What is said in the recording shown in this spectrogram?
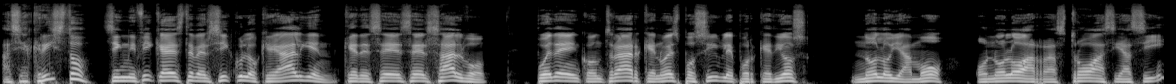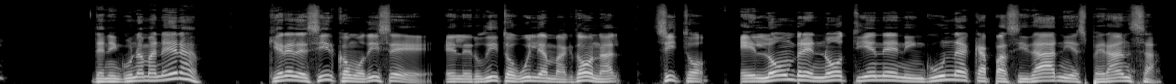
hacia Cristo. Significa este versículo que alguien que desee ser salvo puede encontrar que no es posible porque Dios no lo llamó o no lo arrastró hacia sí? De ninguna manera. Quiere decir, como dice el erudito William MacDonald, cito, el hombre no tiene ninguna capacidad ni esperanza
